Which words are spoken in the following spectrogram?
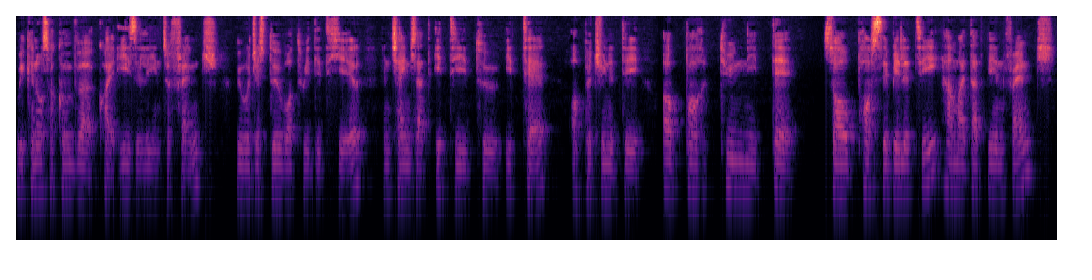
we can also convert quite easily into French. We will just do what we did here and change that ity to ite, opportunity, opportunité. So possibility, how might that be in French?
